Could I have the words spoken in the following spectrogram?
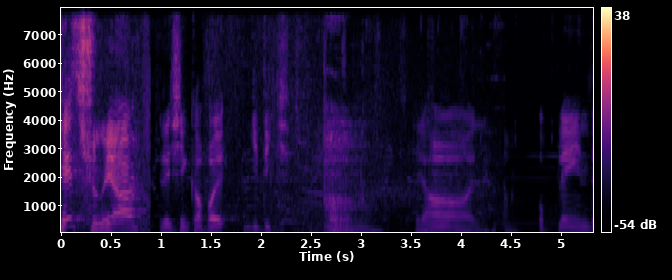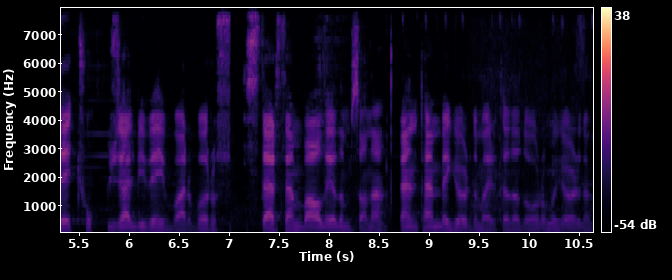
Kes şunu ya. Reşin kafa gidik. Helal. Top lane'de çok güzel bir wave var Varus. İstersen bağlayalım sana. Ben pembe gördüm haritada doğru mu gördüm?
